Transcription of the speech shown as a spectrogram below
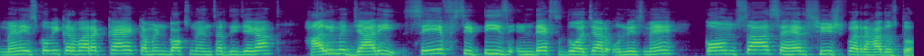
मैंने इसको भी करवा रखा है कमेंट बॉक्स में आंसर दीजिएगा। हाल ही में जारी सेफ़ सिटीज़ इंडेक्स 2019 में कौन सा शहर शीर्ष पर रहा दोस्तों?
